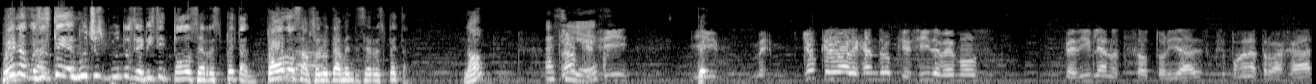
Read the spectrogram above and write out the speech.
Bueno, pues es que hay muchos puntos de vista y todos se respetan. Todos absolutamente se respetan. ¿No? Así Claro que es. sí. Y me- yo creo, Alejandro, que sí debemos pedirle a nuestras autoridades que se pongan a trabajar,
